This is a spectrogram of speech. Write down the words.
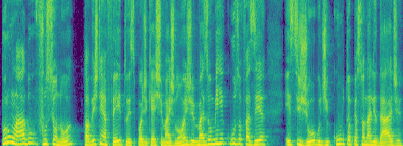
Por um lado, funcionou, talvez tenha feito esse podcast mais longe, mas eu me recuso a fazer esse jogo de culto à personalidade.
